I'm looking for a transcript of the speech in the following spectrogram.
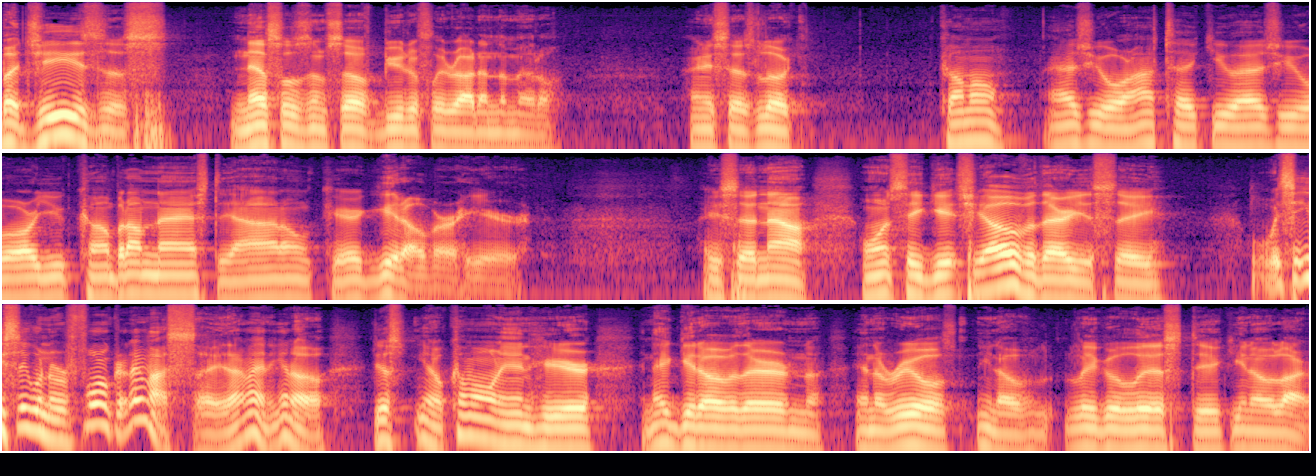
But Jesus nestles himself beautifully right in the middle. And he says, Look, come on, as you are. I take you as you are. You come, but I'm nasty. I don't care. Get over here. He said, Now, once he gets you over there, you see, you see, when the reform, they might say that, man, you know, just, you know, come on in here. And they get over there and the, and the real, you know, legalistic, you know, like,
